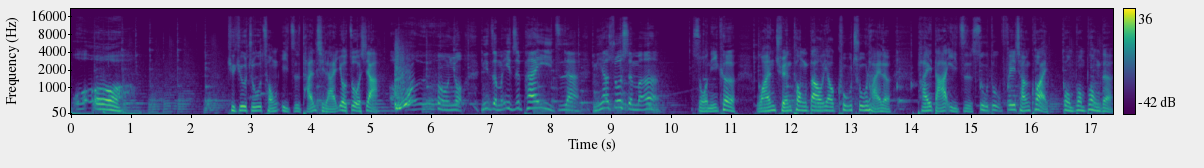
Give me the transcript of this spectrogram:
我 QQ 猪从椅子弹起来又坐下。哦哟，你怎么一直拍椅子啊？你要说什么？索尼克完全痛到要哭出来了，拍打椅子速度非常快，蹦蹦蹦的。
